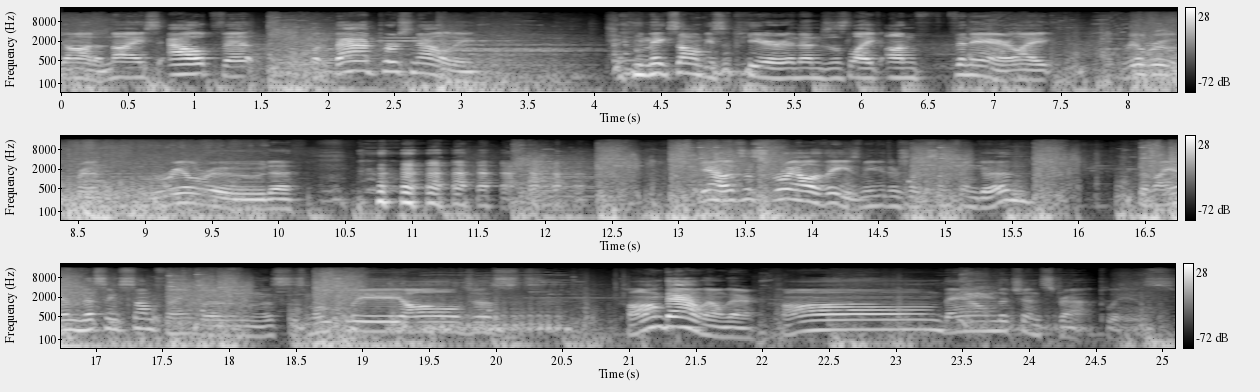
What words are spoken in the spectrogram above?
Got a nice outfit, but a bad personality. he makes zombies appear and then just like on thin air, like real rude, friend. Real rude. yeah, let's destroy all of these. Maybe there's like something good. Because I am missing something, but this is mostly all just... Calm down down there. Calm down the chin strap, please.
